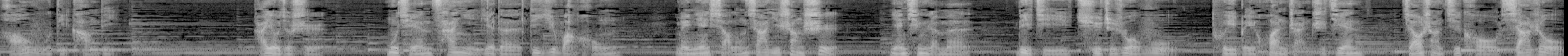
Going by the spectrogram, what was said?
毫无抵抗力。还有就是，目前餐饮业的第一网红，每年小龙虾一上市，年轻人们立即趋之若鹜。推杯换盏之间，嚼上几口虾肉，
